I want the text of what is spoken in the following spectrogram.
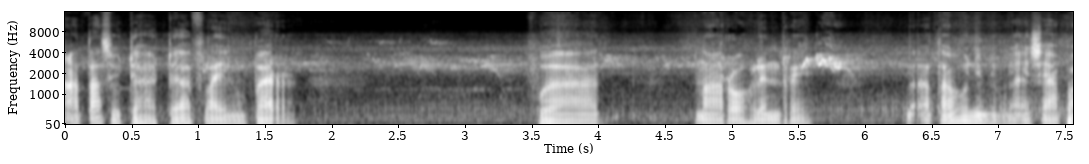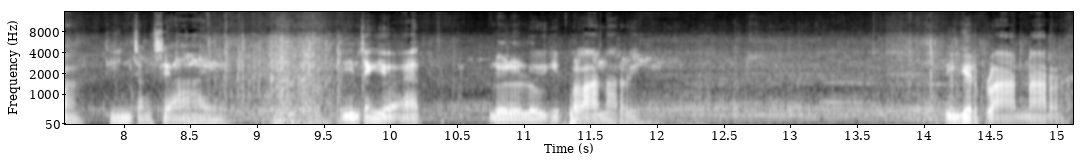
atas sudah ada flying bar buat naruh lenre. Nggak tahu ini punya siapa diincang si ae diincang ya, Ed. Lho lho ini pelanar ya. Pinggir pelanar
